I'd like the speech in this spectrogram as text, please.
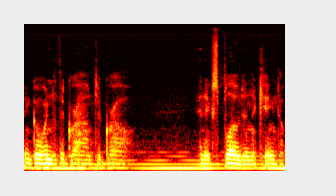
and go into the ground to grow and explode in the kingdom.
